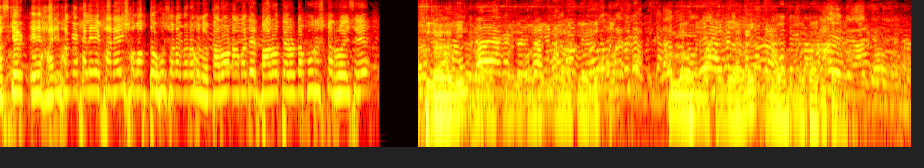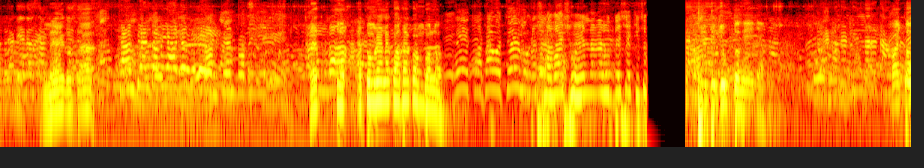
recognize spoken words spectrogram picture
আজকের এই হাড়ি ভাঙ্গা খেলা এখানেই সমাপ্ত ঘোষণা করা হলো। কারণ আমাদের বারো তেরোটা পুরস্কার রয়েছে। اللهم صل عليه اللهم بارك তোমরা না কথা কম বলো সবাই সোহেল নানার উদ্দেশ্যে কিছু যুক্ত হয়ে যাবে। হয়তো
